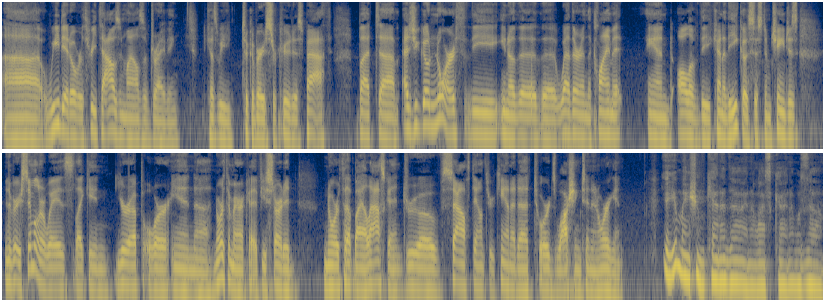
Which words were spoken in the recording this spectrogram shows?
Uh, we did over 3,000 miles of driving because we took a very circuitous path. But uh, as you go north, the you know the the weather and the climate and all of the kind of the ecosystem changes in a very similar ways, like in Europe or in uh, North America. If you started north up by Alaska and drove south down through Canada towards Washington and Oregon. Yeah, you mentioned Canada and Alaska, and I was uh,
